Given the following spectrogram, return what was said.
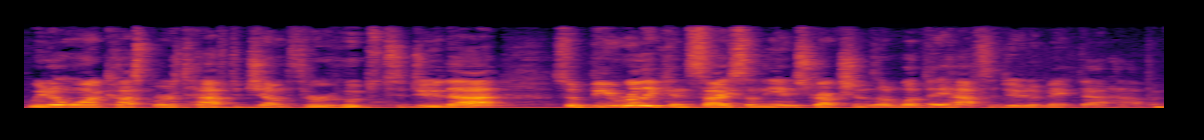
We don't want customers to have to jump through hoops to do that. So be really concise on the instructions on what they have to do to make that happen.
